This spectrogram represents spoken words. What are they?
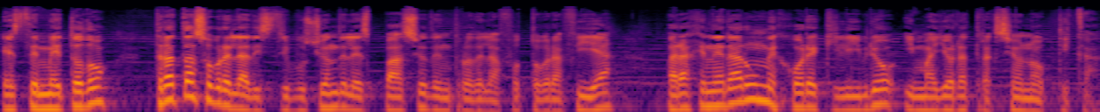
Este método trata sobre la distribución del espacio dentro de la fotografía para generar un mejor equilibrio y mayor atracción óptica.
